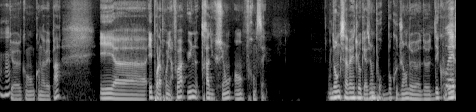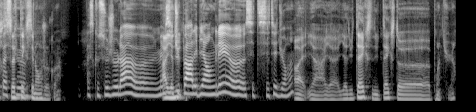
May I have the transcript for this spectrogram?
Mhm. que- qu'on n'avait pas. Et, et pour la première fois, une traduction en français. Donc ça va être l'occasion pour beaucoup de gens de, de découvrir Ouais, cet que- excellent jeu. Quoi. Parce que ce jeu-là, euh, même Ah, si tu du- parlais bien anglais, euh, c'était dur. Hein Ouais, il y a, il y a- il y a du texte, et du texte euh, pointu. hein.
